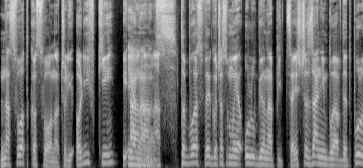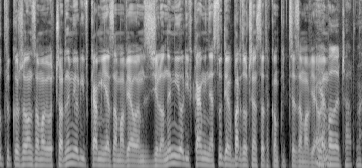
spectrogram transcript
na słodko-słono, czyli oliwki i, I ananas. ananas. To była swojego czasu moja ulubiona pizza. Jeszcze zanim była w Deadpoolu, tylko że on zamawiał czarnymi oliwkami, ja zamawiałem z zielonymi oliwkami. Na studiach bardzo często taką pizzę Ja zamawiałem. wolę czarne.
